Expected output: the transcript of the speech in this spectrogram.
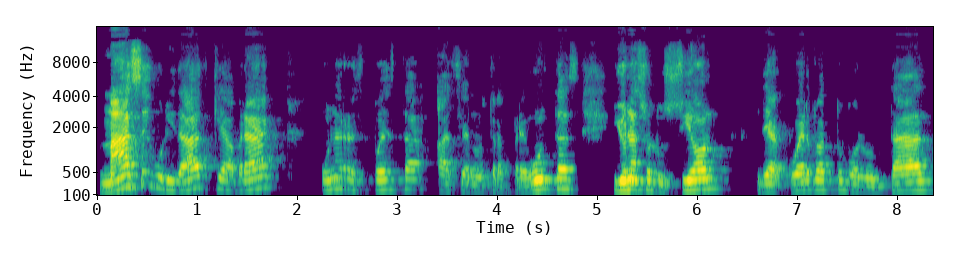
más seguridad que habrá una respuesta hacia nuestras preguntas y una solución de acuerdo a tu voluntad,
